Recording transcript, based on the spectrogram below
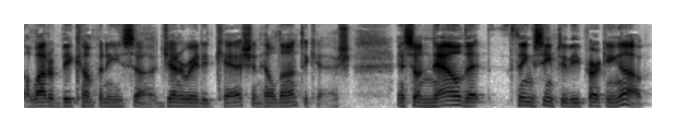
a lot of big companies uh, generated cash and held on to cash. And so now that things seem to be perking up,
